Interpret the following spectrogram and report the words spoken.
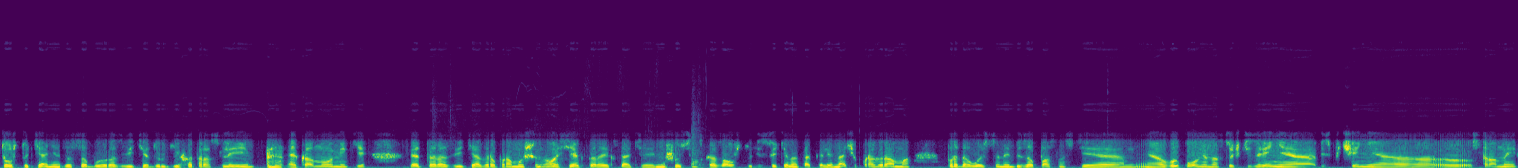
то, что тянет за собой развитие других отраслей экономики. Это развитие агропромышленного сектора. И, кстати, Мишустин сказал, что действительно так или иначе программа продовольственной безопасности э, выполнена с точки зрения обеспечения э, страны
